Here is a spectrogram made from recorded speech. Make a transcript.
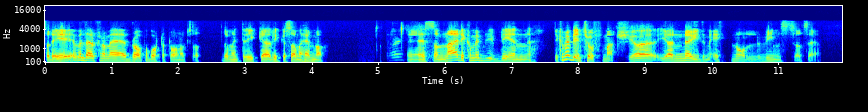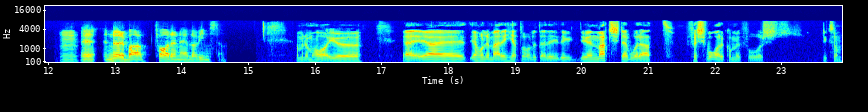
Så det är väl därför de är bra på bortaplan också. De är inte lika lyckosamma hemma. Nej. Eh, så nej, det kommer bli, bli, en, det kommer bli en tuff match. Jag, jag är nöjd med 1-0 vinst så att säga. Mm. Eh, nu är det bara att ta den jävla vinsten. Ja, men de har ju... Jag, jag, jag håller med dig helt och hållet. Där. Det, det, det är en match där vårt försvar kommer få liksom,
